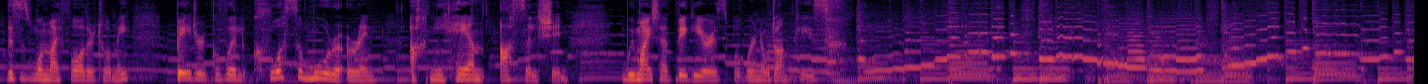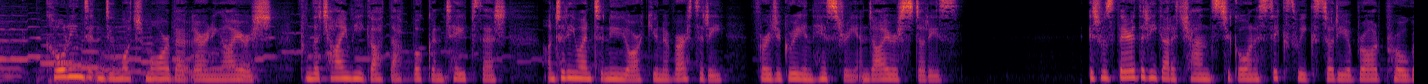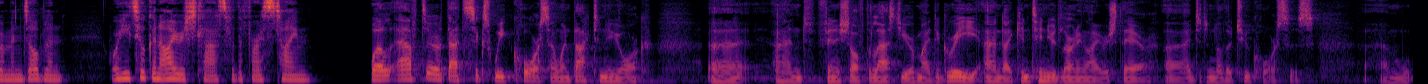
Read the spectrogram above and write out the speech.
This is one my father told me. Beidir go bhfuil chluasa múra urin ach ní héan sin. We might have big ears, but we're no donkeys. Colleen didn't do much more about learning Irish from the time he got that book and tape set until he went to New York University for a degree in history and Irish studies. It was there that he got a chance to go on a six week study abroad programme in Dublin, where he took an Irish class for the first time. Well, after that six week course, I went back to New York uh, and finished off the last year of my degree, and I continued learning Irish there. Uh, I did another two courses. Um,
